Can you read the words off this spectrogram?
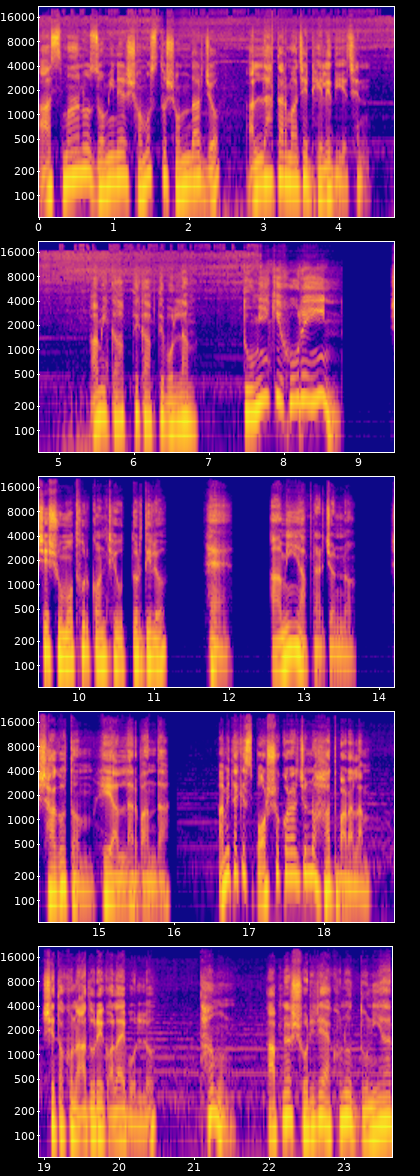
আসমান ও জমিনের সমস্ত সৌন্দর্য আল্লাহ তার মাঝে ঢেলে দিয়েছেন। আমি কাঁপতে কাঁপতে বললাম, তুমি কি হুরে ইন? সে সুমথুর কণ্ঠে উত্তর দিল হ্যাঁ আমি আপনার জন্য। স্বাগতম, হে আল্লাহর বান্দা। আমি তাকে স্পর্শ করার জন্য হাত বাড়ালাম। সে তখন আদুরে গলায় বলল, থামুন, আপনার শরীরে এখনও দুনিয়ার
